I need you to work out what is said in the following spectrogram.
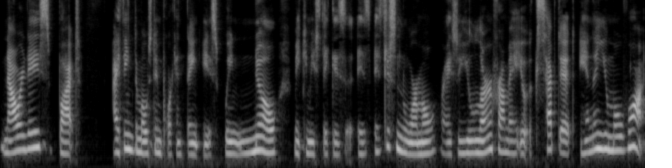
nowadays. But I think the most important thing is we know making mistake is, is, is just normal, right? So you learn from it, you accept it, and then you move on.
